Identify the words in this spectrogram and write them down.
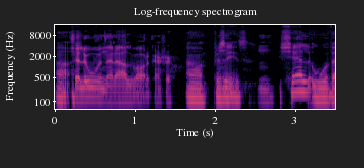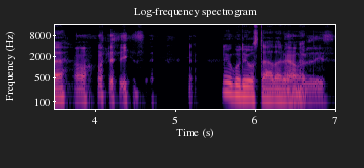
Ja, Kjell-Ove när det är allvar kanske. ja precis. Mm. Kjell-Ove, Ja, precis. nu går du och städar Ja, rummet. precis.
